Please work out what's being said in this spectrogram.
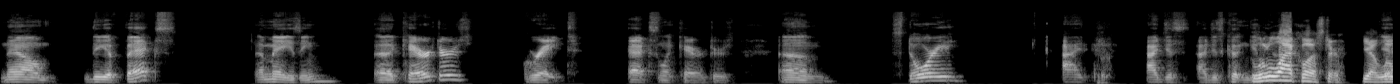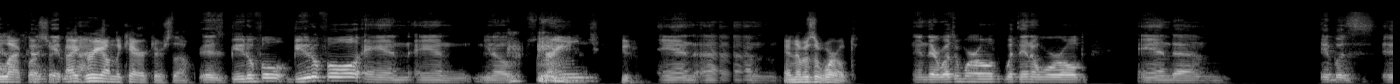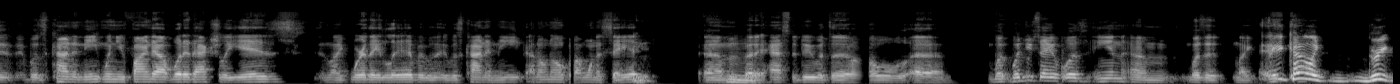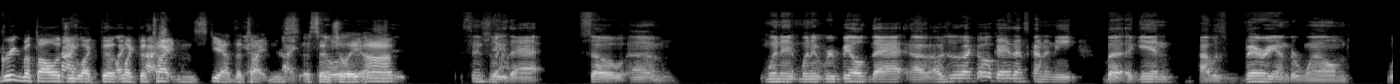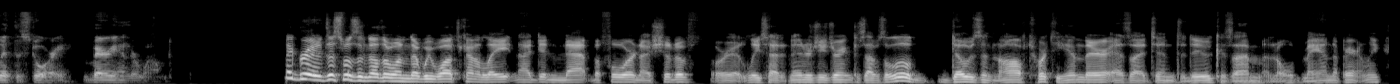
Now the effects amazing, uh, characters great, excellent characters. Um, story, I I just I just couldn't get a little lackluster. Yeah, a little yeah, lackluster. I agree on the characters though. Is beautiful, beautiful, and and you know strange, and um and there was a world, and there was a world within a world, and um it was it, it was kind of neat when you find out what it actually is, like where they live. It was, it was kind of neat. I don't know if I want to say it, um, mm-hmm. but it has to do with the whole. Uh, what would you say it was Ian? Um, was it like kind of like Greek Greek mythology, like the like, like the Titans. Titans. Yeah, the yeah, Titans, Titans, essentially. So uh, essentially yeah. that. So um, when it when it revealed that, I, I was just like, okay, that's kind of neat. But again, I was very underwhelmed with the story. Very underwhelmed. Now, granted, this was another one that we watched kind of late, and I didn't nap before, and I should have, or at least had an energy drink because I was a little dozing off toward the end there, as I tend to do because I'm an old man apparently.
